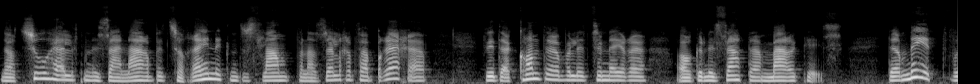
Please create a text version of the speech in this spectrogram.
nur zuhelfen in seiner Arbeit zu reinigen das Land von einer solchen Verbrecher wie der konterrevolutionäre Organisator Marquez. Damit, wo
